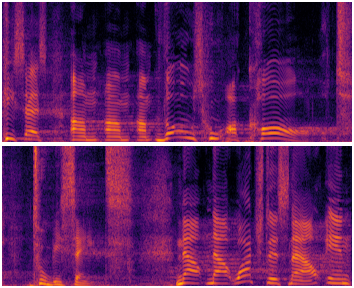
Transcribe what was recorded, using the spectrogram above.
He says, um, um, um, Those who are called to be saints. Now, now watch this now. In,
